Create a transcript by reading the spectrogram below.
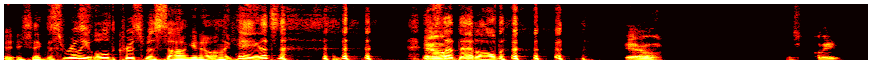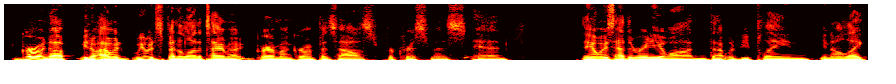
it's like this really old Christmas song, you know. I'm like, hey, that's not it's yeah. not that old. yeah, it's funny. Growing up, you know, I would we would spend a lot of time at grandma and grandpa's house for Christmas, and they always had the radio on that would be playing, you know, like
